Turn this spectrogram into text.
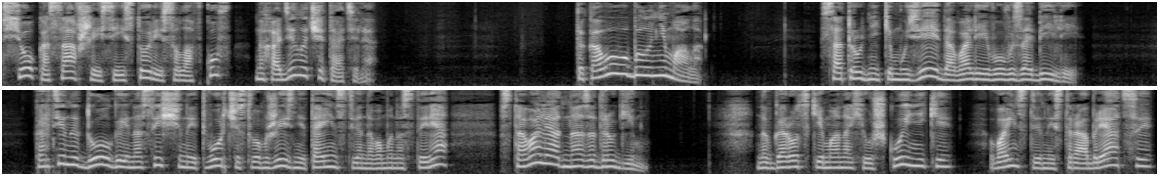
все, касавшееся истории Соловков, находило читателя. Такового было немало. Сотрудники музея давали его в изобилии. Картины долгой и насыщенной творчеством жизни таинственного монастыря вставали одна за другим. Новгородские монахи-ушкуйники, воинственные старообрядцы,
